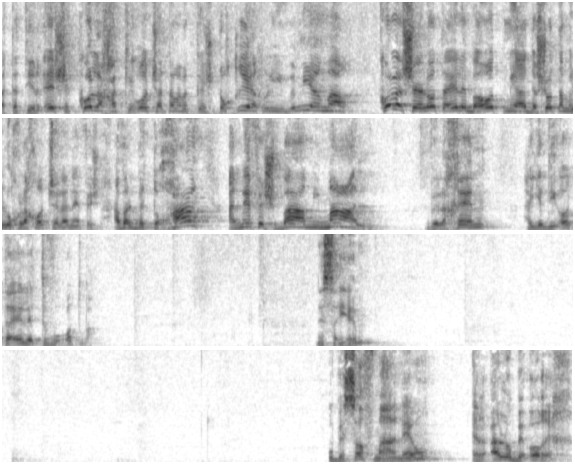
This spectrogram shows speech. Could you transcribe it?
אתה תראה שכל החקירות שאתה מבקש, תוכיח לי, ומי אמר, כל השאלות האלה באות מהעדשות המלוכלכות של הנפש, אבל בתוכה הנפש באה ממעל, ולכן הידיעות האלה טבועות בה. נסיים. ובסוף מענהו הראה לו באורך,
